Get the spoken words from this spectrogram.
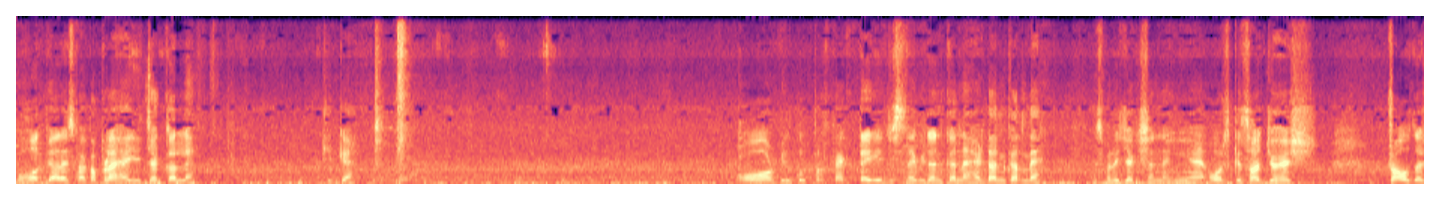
बहुत प्यारा इसका कपड़ा है, ये चेक कर लें। ठीक है? और बिल्कुल परफेक्ट है ये। जिसने भी डन करना है डन कर लें। इसमें रिजेक्शन नहीं है और इसके साथ जो है ट्राउज़र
